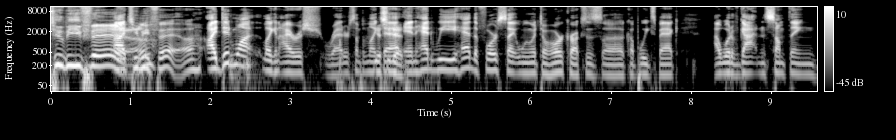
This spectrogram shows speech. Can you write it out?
to be fair, uh, to be fair, I did want like an Irish red or something like Yes, that. And had we had the foresight when we went to Horcruxes uh, a couple weeks back, I would have gotten something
